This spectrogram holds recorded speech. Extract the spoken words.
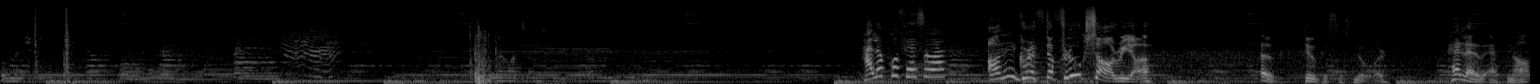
Komisch. Hallo, Professor. Angriff der Flugsaurier! Oh, du bist es nur. Hello, Edna.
